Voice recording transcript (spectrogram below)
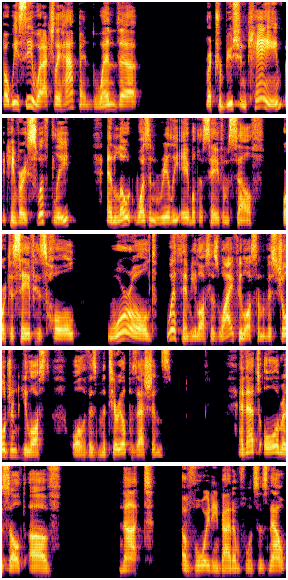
But we see what actually happened when the retribution came. It came very swiftly, and Lot wasn't really able to save himself or to save his whole world with him. He lost his wife, he lost some of his children, he lost all of his material possessions. And that's all a result of not avoiding bad influences. Now,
